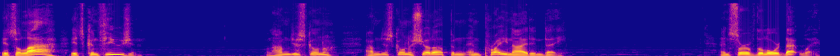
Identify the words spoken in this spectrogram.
It's a lie. It's confusion. Well, I'm just gonna I'm just gonna shut up and, and pray night and day and serve the Lord that way.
